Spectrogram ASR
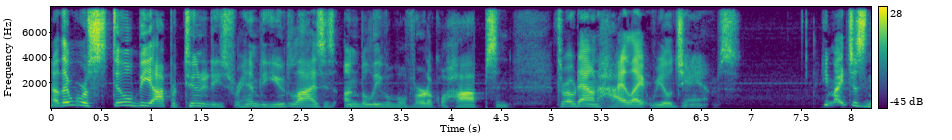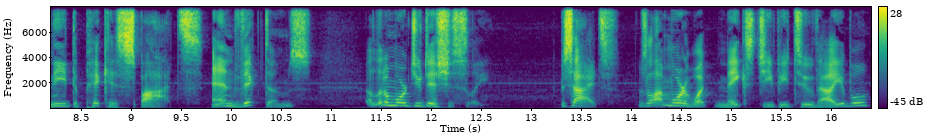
Now there will still be opportunities for him to utilize his unbelievable vertical hops and throw down highlight reel jams. He might just need to pick his spots and victims a little more judiciously. Besides, there's a lot more to what makes GP2 valuable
